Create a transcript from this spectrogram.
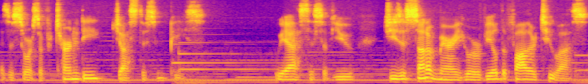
as a source of fraternity, justice, and peace. We ask this of you Jesus, Son of Mary, who revealed the Father to us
